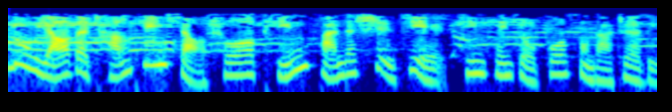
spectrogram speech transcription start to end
路遥的长篇小说《平凡的世界》今天就播送到这里。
